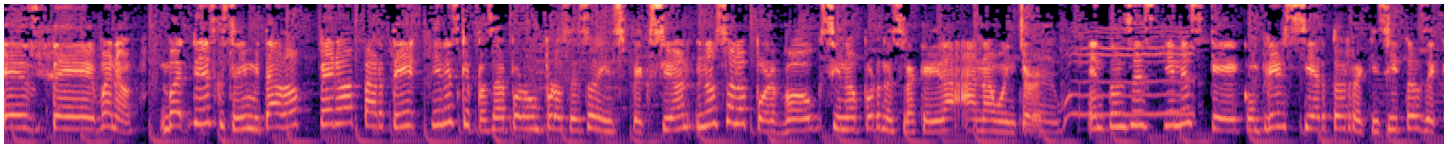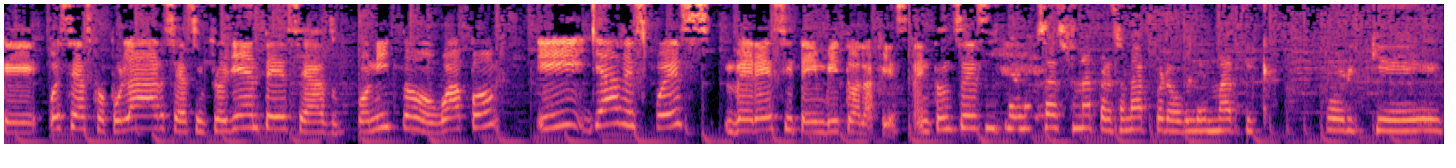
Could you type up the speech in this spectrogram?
Este, bueno, tienes que ser invitado, pero aparte tienes que pasar por un proceso de inspección, no solo por Vogue, sino por nuestra querida Anna Winter. Entonces tienes que cumplir ciertos requisitos de que pues seas popular, seas influyente, seas bonito o guapo y ya después veré si te invito a la fiesta. Entonces, Esa es una persona problemática porque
